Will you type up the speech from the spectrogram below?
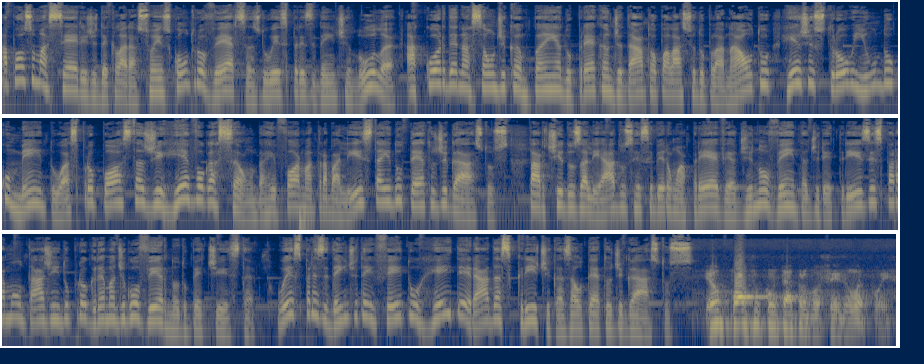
Após uma série de declarações controversas do ex-presidente Lula, a coordenação de campanha do pré-candidato ao Palácio do Planalto registrou em um documento as propostas de revogação da reforma trabalhista e do teto de gastos. Partidos aliados receberam a prévia de 90 diretrizes para a montagem do programa de governo do petista. O ex-presidente tem feito reiteradas críticas ao teto de gastos. Eu posso contar para vocês uma coisa:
